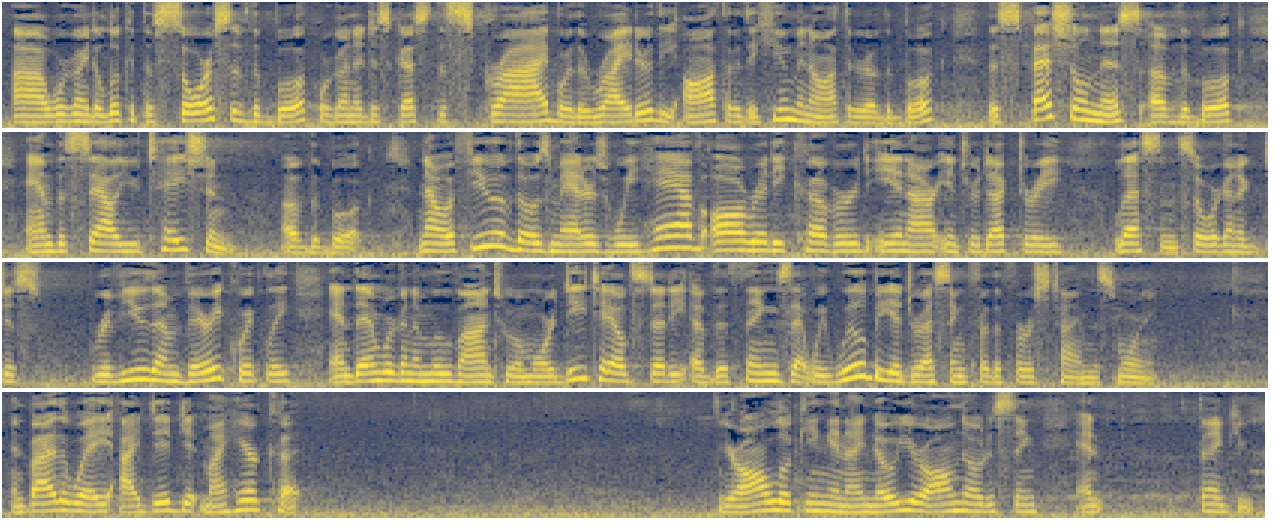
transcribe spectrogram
Uh, we're going to look at the source of the book. We're going to discuss the scribe or the writer, the author, the human author of the book, the specialness of the book, and the salutation of the book. Now, a few of those matters we have already covered in our introductory lessons, so we're going to just review them very quickly, and then we're going to move on to a more detailed study of the things that we will be addressing for the first time this morning. And by the way, I did get my hair cut. You're all looking, and I know you're all noticing, and thank you.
